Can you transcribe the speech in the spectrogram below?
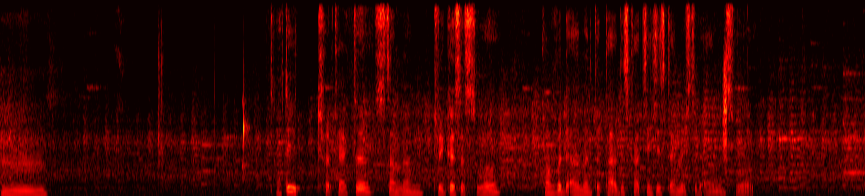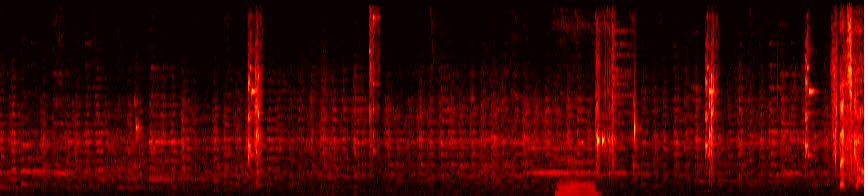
Hmm. After you character summon triggers a swirl, convert the elemental type of this card changes damage to the element's swirl. Let's go.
